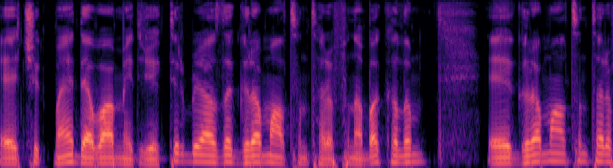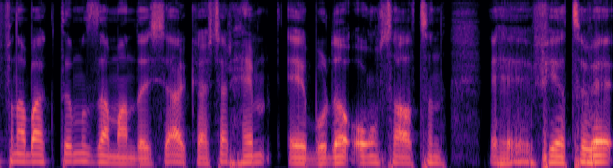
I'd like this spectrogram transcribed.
e, çıkmaya devam devam edecektir. Biraz da gram altın tarafına bakalım. E, gram altın tarafına baktığımız zaman da ise arkadaşlar hem e, burada ons altın e, fiyatı ve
